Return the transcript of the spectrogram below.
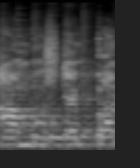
ambush them,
